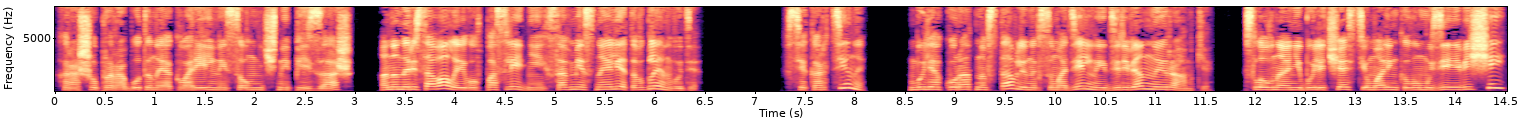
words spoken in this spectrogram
Хорошо проработанный акварельный солнечный пейзаж, она нарисовала его в последнее их совместное лето в Гленвуде. Все картины были аккуратно вставлены в самодельные деревянные рамки, словно они были частью маленького музея вещей,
